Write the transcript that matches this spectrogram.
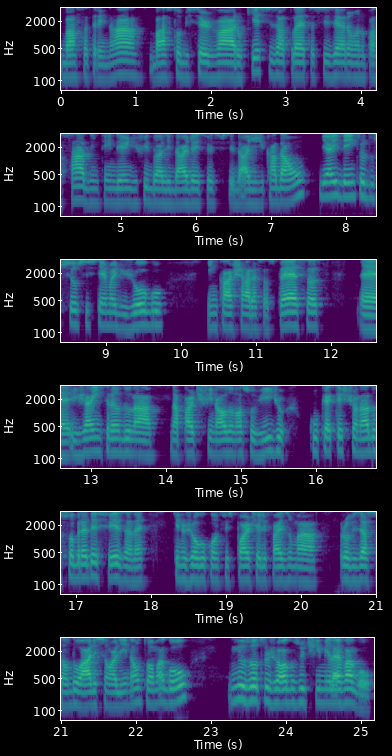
Basta treinar, basta observar o que esses atletas fizeram ano passado, entender a individualidade e a especificidade de cada um, e aí, dentro do seu sistema de jogo, encaixar essas peças. É, já entrando na, na parte final do nosso vídeo, Cuca é questionado sobre a defesa, né? Que no jogo contra o Sport ele faz uma improvisação do Alisson ali não toma gol. Nos outros jogos o time leva gol.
